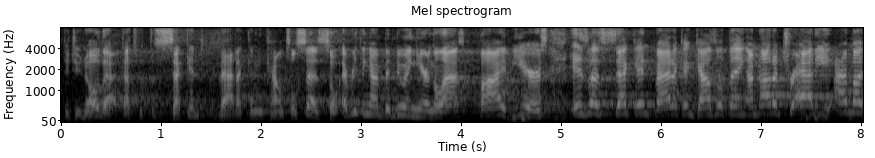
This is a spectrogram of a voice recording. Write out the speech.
Did you know that? That's what the Second Vatican Council says. So everything I've been doing here in the last five years is a Second Vatican Council thing. I'm not a traddy, I'm a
